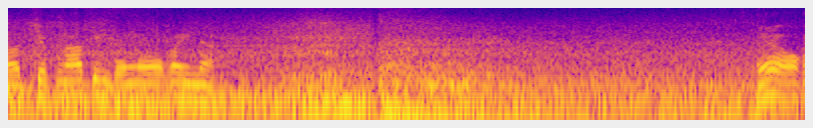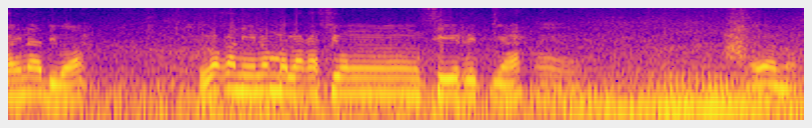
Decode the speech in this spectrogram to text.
Ah, check natin kung okay na. Ayan, okay na, di ba? Di ba kanina malakas yung sirit niya? Oo. Ayan, oh.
